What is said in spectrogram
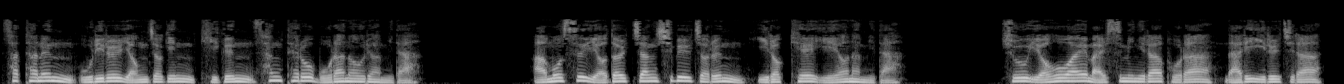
사탄은 우리를 영적인 기근 상태로 몰아넣으려 합니다. 아모스 8장 11절은 이렇게 예언합니다. 주 여호와의 말씀이니라 보라 날이 이를지라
